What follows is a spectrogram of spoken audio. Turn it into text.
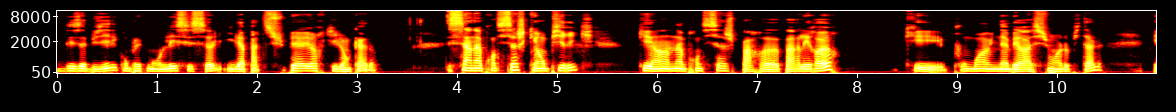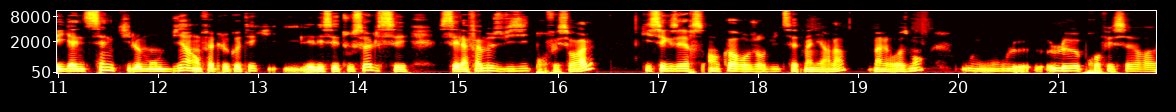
désabusé, il est complètement laissé seul, il n'a pas de supérieur qui l'encadre. C'est un apprentissage qui est empirique, qui est un apprentissage par, euh, par l'erreur, qui est pour moi une aberration à l'hôpital. Et il y a une scène qui le montre bien, en fait, le côté qu'il est laissé tout seul, c'est, c'est la fameuse visite professorale, qui s'exerce encore aujourd'hui de cette manière-là, malheureusement, où le, le professeur euh,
